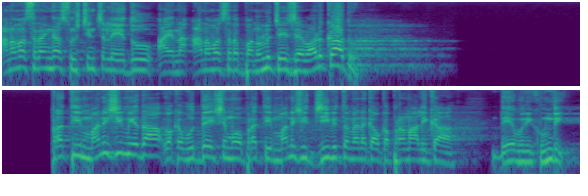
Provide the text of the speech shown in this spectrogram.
అనవసరంగా సృష్టించలేదు. ఆయన అనవసర పనులు చేసేవాడు కాదు. ప్రతి మనిషి మీద ఒక ఉద్దేశము ప్రతి మనిషి జీవితం వెనక ఒక ప్రణాళిక దేవునికి ఉంది.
